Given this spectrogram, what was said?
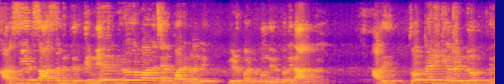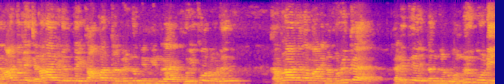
அரசியல் சாசனத்திற்கு நேர் விரோதமான செயல்பாடுகளில் ஈடுபட்டு கொண்டிருப்பதினால் அதை தோற்கடிக்க வேண்டும் இந்த நாட்டிலே ஜனநாயகத்தை காப்பாற்ற வேண்டும் என்கின்ற குறிக்கோளோடு கர்நாடக மாநிலம் முழுக்க தலித் இயக்கங்கள் ஒன்று கூடி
